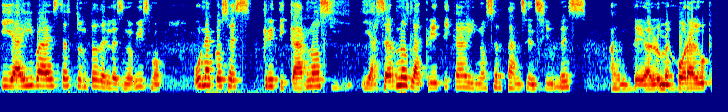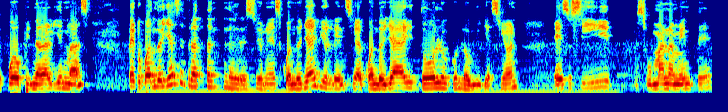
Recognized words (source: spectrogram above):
Y ahí va este asunto del esnovismo una cosa es criticarnos y, hacernos la crítica y no ser tan sensibles ante a lo mejor algo que puede opinar alguien más, pero cuando ya se tratan de agresiones, cuando ya hay violencia, cuando ya hay dolo con la humillación, eso sí, pues, humanamente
